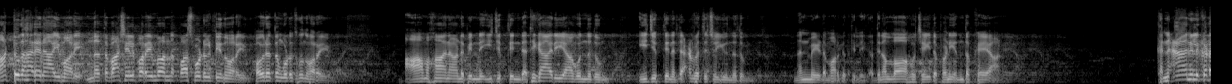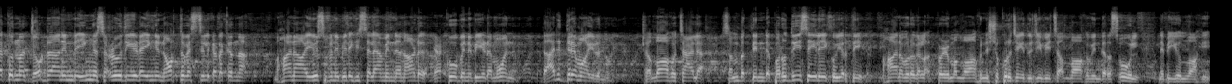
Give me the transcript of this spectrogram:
നാട്ടുകാരനായി മാറി. ഇന്നത്തെ ഭാഷയിൽ പറയുമ്പോൾ പാസ്പോർട്ട് കിട്ടിയെന്ന് പറയും പൗരത്വം കൊടുക്കുമെന്ന് പറയും. ആ മഹാനാണ് പിന്നെ ഈജിപ്തിന്റെ അധികാരിയാകുന്നതും ഈജിപ്തിനെ ദഅവത്ത് ചെയ്യുന്നതും നന്മയുടെ മാർഗത്തിലേക്ക് അതിനല്ലാഹു ചെയ്ത പണി എന്തൊക്കെയാണ്? കനാനിൽ കിടക്കുന്ന ജോർഡാനിന്റെ ഇങ്ങ് സൗദിയുടെ ഇങ്ങ് നോർത്ത് വെസ്റ്റിൽ കിടക്കുന്ന മഹാനായ യൂസുഫ് നബി അലൈഹി ഇസ്ലാമിന്റെ നാട് യാക്കൂബ് നബിയുടെ മോൻ ദാരിദ്ര്യമായിരുന്നു പക്ഷെ അള്ളാഹു ചാല സമ്പത്തിന്റെ പറുദീസയിലേക്ക് ഉയർത്തി മഹാനവറുകൾ അപ്പോഴും അള്ളാഹുവിന് ശുക്ർ ചെയ്തു ജീവിച്ച അള്ളാഹുവിന്റെ റസൂൽ നബിയുല്ലാഹി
